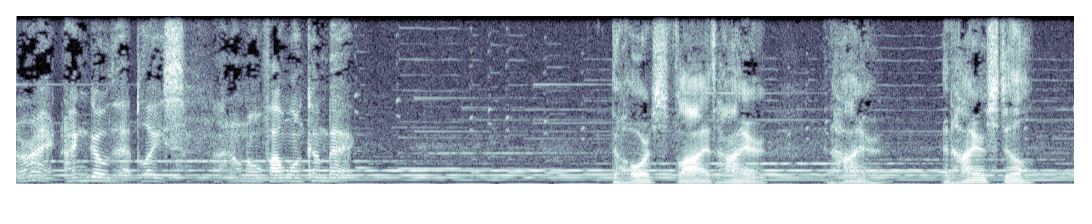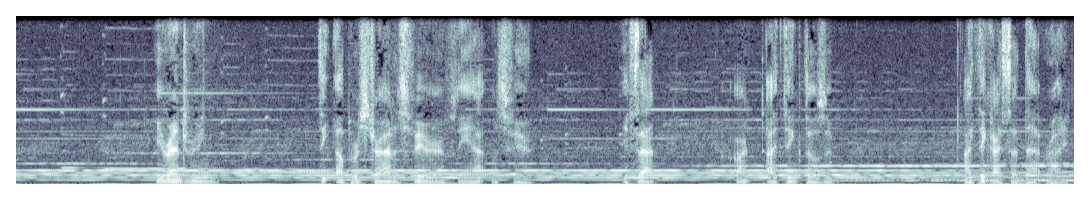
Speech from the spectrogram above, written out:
All right, I can go to that place. I don't know if I want to come back. The horse flies higher and higher and higher still. You're entering the upper stratosphere of the atmosphere. If that are, I think those are. I think I said that right.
